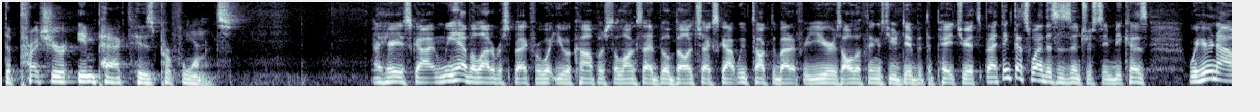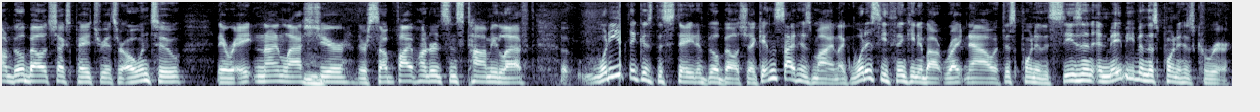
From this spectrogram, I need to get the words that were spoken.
the pressure impact his performance. I hear you, Scott, and we have a lot of respect for what you accomplished alongside Bill Belichick. Scott, we've talked about it for years, all the things you did with the Patriots. But I think that's why this is interesting because we're here now, and Bill Belichick's Patriots are 0 2. They were 8 and 9 last mm. year. They're sub 500 since Tommy left. What do you think is the state of Bill Belichick? Get inside his mind. Like, what is he thinking about right now at this point of the season and maybe even this point in his career?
